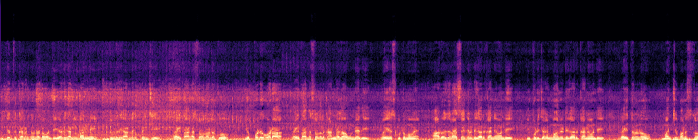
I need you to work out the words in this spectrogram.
విద్యుత్ కరెంటు ఉన్నటువంటి ఏడు గంటల దాన్ని తొమ్మిది గంటలకు పెంచి రైతాంగ సోదరులకు ఎప్పుడూ కూడా రైతాంగ సోదరులకు అండగా ఉండేది వైఎస్ కుటుంబమే. ఆ రోజు రాజశేఖర రెడ్డి గారు కానివ్వండి ఇప్పుడు జగన్మోహన్ రెడ్డి గారు కానివ్వండి రైతులను మంచి మనసుతో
